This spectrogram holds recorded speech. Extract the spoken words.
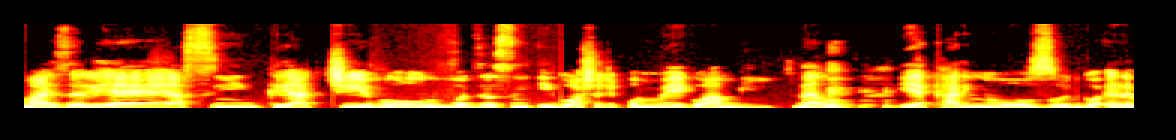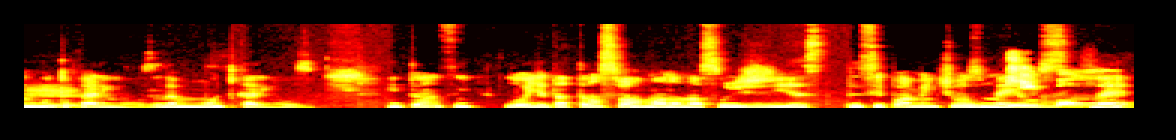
Mas ele é assim criativo, vou dizer assim, e gosta de comer igual a mim, né, Lu? E é carinhoso, ele é muito carinhoso, ele é muito carinhoso. Então assim, Luigi está transformando nossos dias, principalmente os meus, bom, né?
